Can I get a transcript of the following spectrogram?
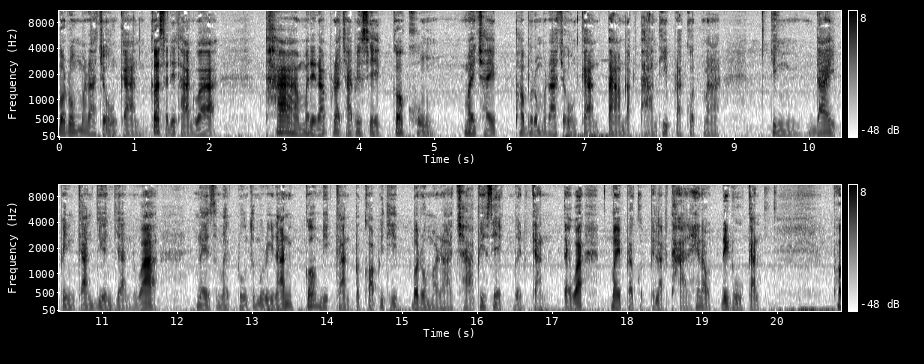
บรมราชโองการก็สันนิษฐานว่า ถ้าไม่ได้รับราชาภิเศษกก็คงไม่ใช้พระบรมราชโองการตามหลักฐานที่ปรากฏมา จึงได้เป็นการยืนยันว่า ในสมัยกรุงธนบุรีนั้น ก็มีการประกอบพิธีบรมราชาพิเศษเหมือนกัน แต่ว่าไม่ปรากฏเป็นหลักฐานให้เราได้รู้กัน พอ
